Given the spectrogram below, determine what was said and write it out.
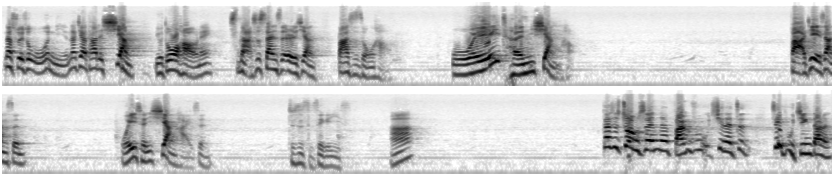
那所以说我问你，那叫他的相有多好呢？是哪是三十二相八十种好？围城相好，法界上升，围城向海生，就是指这个意思啊。但是众生呢，凡夫现在这这部经当然。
